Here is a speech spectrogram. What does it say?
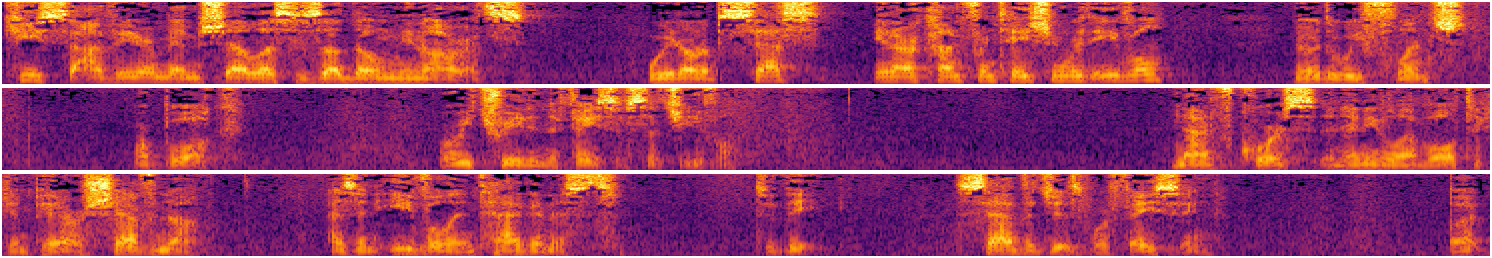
Ki sa'avir memshelas zadon min aretz. We don't obsess in our confrontation with evil, nor do we flinch or balk or retreat in the face of such evil. Not, of course, in any level to compare Shevna as an evil antagonist to the savages we're facing, but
